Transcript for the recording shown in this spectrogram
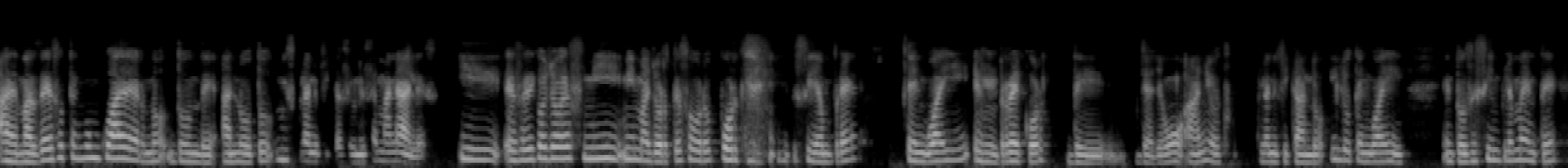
Además de eso, tengo un cuaderno donde anoto mis planificaciones semanales. Y ese, digo yo, es mi, mi mayor tesoro porque siempre tengo ahí el récord de, ya llevo años planificando y lo tengo ahí. Entonces simplemente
